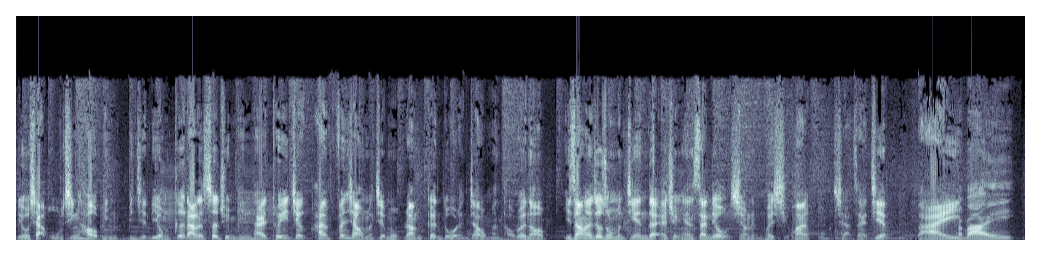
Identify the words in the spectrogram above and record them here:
留下五星好评，并且利用各大的社群平台推荐和分享我们节目，让更多人加入我们讨论哦。以上呢就是我们今天的 H&M 365，希望你们会喜欢。我们下次再见，拜拜拜。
